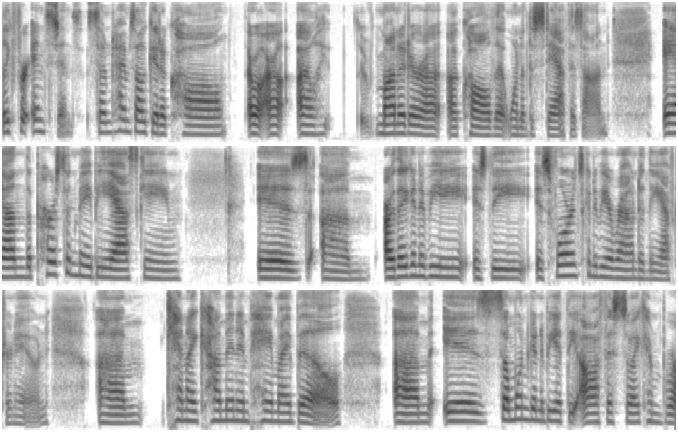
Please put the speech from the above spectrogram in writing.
Like, for instance, sometimes I'll get a call or I'll, I'll monitor a, a call that one of the staff is on, and the person may be asking, is um are they going to be is the is Florence going to be around in the afternoon? Um can I come in and pay my bill? Um, is someone going to be at the office so I can br-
